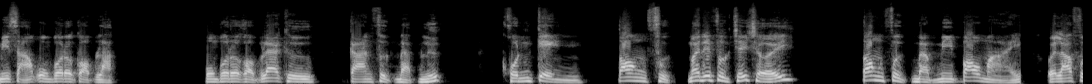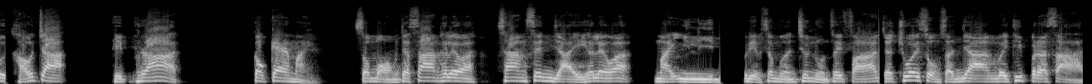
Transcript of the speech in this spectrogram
มีสามองค์ประกอบหลัก องค์ประกอบแรกคือ การฝึกแบบลึก คนเก่งต้องฝึกไม่ได้ฝึกเฉยๆ ต้องฝึกแบบมีเป้าหมาย เวลาฝึกเขาจะผิดพลาด ก็แก้ใหม่ สมองจะสร้างเขาเรียกว่า สร้างเส้นใยเขาเรียกว่าไมอีลีนเปรียบเสมือนฉนวนไฟฟ้าจะช่วยส่งสัญญาณไปที่ประสาท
